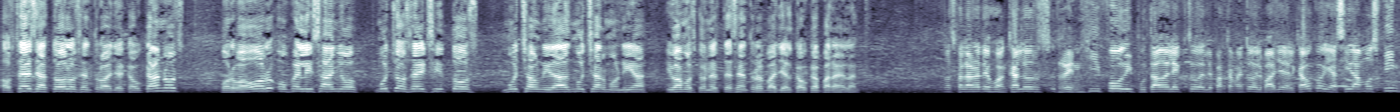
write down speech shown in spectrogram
A ustedes y a todos los centrovallecaucanos, por favor, un feliz año, muchos éxitos, mucha unidad, mucha armonía y vamos con este centro del Valle del Cauca para adelante. Las palabras de Juan Carlos Rengifo, diputado electo del departamento del Valle del Cauca, y así damos fin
